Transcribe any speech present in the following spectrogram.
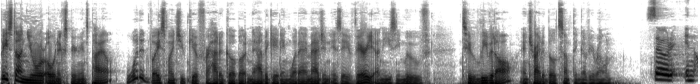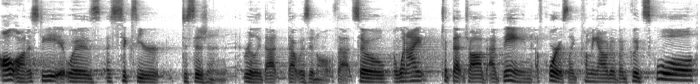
Based on your own experience, Payal, what advice might you give for how to go about navigating what I imagine is a very uneasy move to leave it all and try to build something of your own? So, in all honesty, it was a six year decision really that that was in all of that. So when I took that job at Bain, of course, like coming out of a good school,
